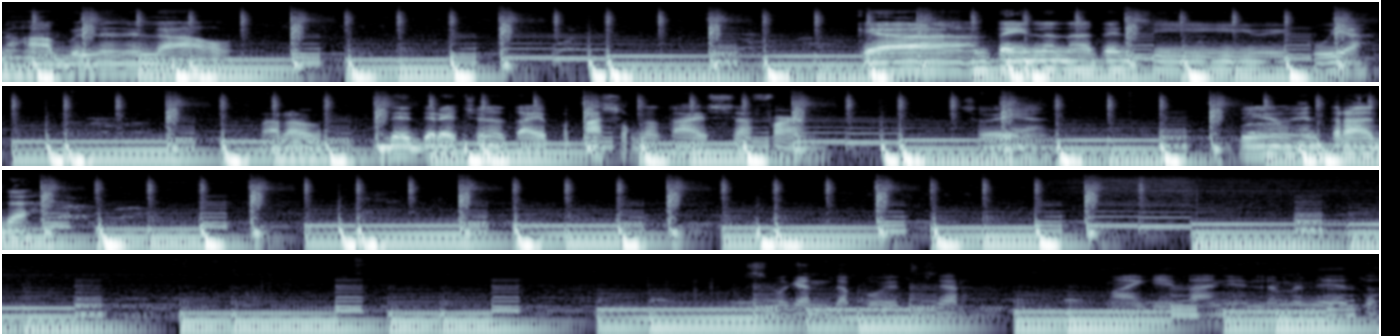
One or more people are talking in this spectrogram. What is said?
Nahabol na nila ako. Kaya antayin lang natin si kuya. Para dediretso na tayo, papasok na tayo sa farm. So ayan. Ito yung entrada. Mas maganda po ito, sir. Makikita niyo yung laman nito.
